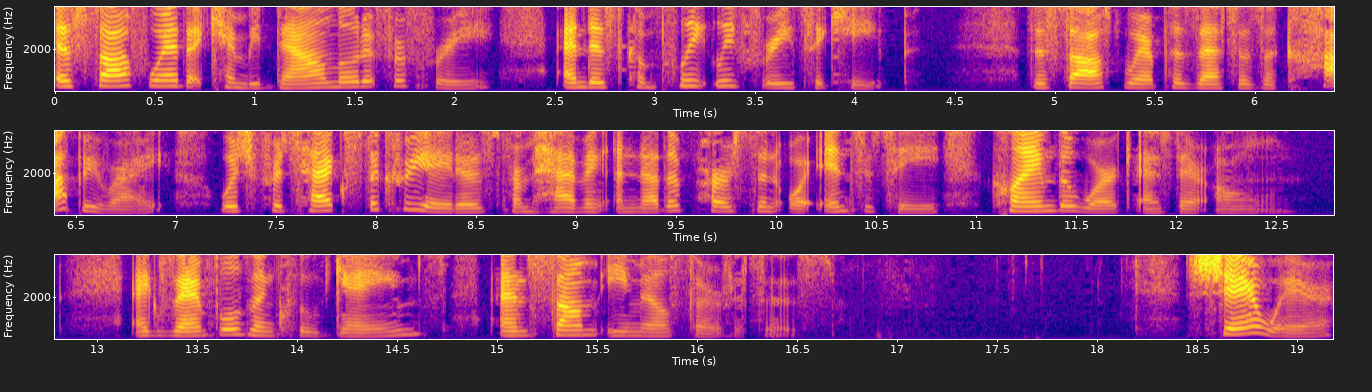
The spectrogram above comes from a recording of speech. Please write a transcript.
is software that can be downloaded for free and is completely free to keep. The software possesses a copyright which protects the creators from having another person or entity claim the work as their own. Examples include games and some email services. Shareware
